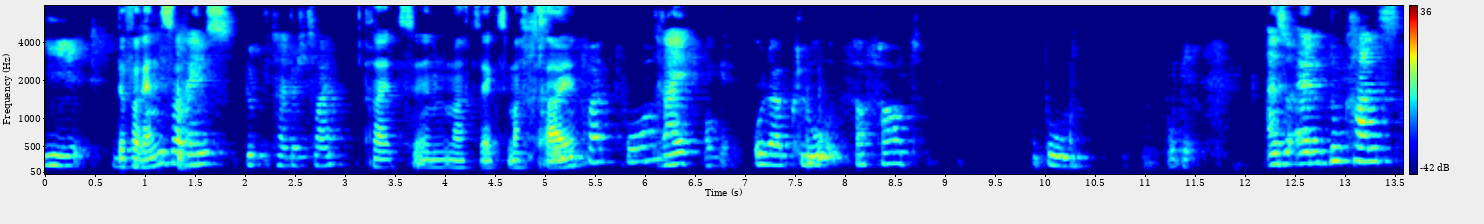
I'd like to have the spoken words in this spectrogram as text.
die Differenz. Differenz geteilt durch 2. 13 macht 6, macht 3. Faktor 3, okay. oder Klo verfahrt. Boom. Okay. Also, ähm, du kannst,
